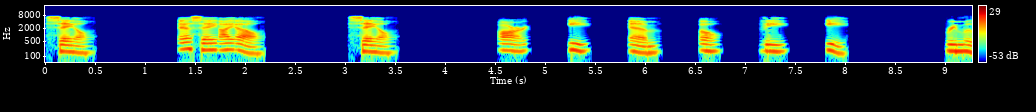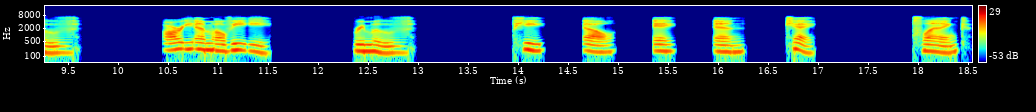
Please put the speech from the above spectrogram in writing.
Sail. S A I L. Sail. R E M O V E. Remove. R E M O V E. Remove. P L A N K. Plank.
